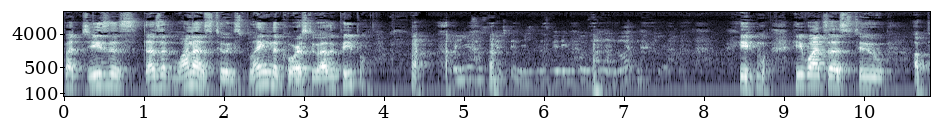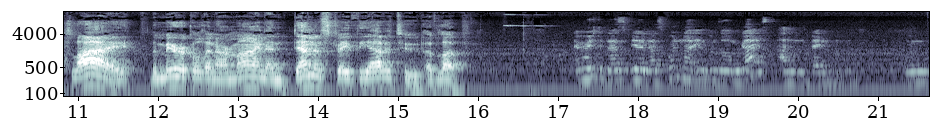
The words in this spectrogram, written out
But Jesus doesn't want us to explain the course to other people. Aber Jesus möchte nicht, dass wir den Kurs anderen Leuten erklären. he, he wants us to apply the miracle in our mind and demonstrate the attitude of love. Er möchte, dass wir das Wunder in unserem Geist anwenden und,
